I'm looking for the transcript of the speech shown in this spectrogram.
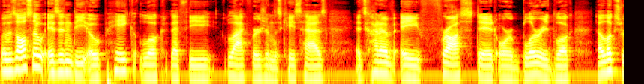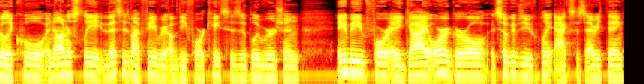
But this also isn't the opaque look that the black version of this case has. It's kind of a frosted or blurred look that looks really cool and honestly this is my favorite of the four cases, the blue version. It could be for a guy or a girl, it still gives you complete access to everything,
